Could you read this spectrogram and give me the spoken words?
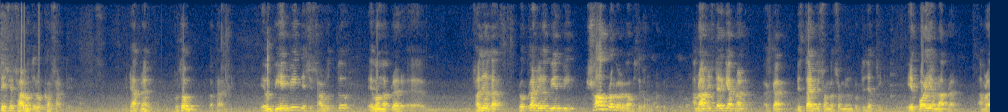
দেশের সার্বত রক্ষার স্বার্থে। এটা আপনার প্রথম কথা আছে এবং বিএনপি দেশের সার্বত্ব এবং আপনার স্বাধীনতা রক্ষার জন্য বিএনপি সব রকমের ব্যবস্থা গ্রহণ করবে। আমরা আঠাশ তারিখে আপনার একটা বিস্তারিত সংবাদ সম্মেলন করতে যাচ্ছি। এরপরেই আমরা আপনার, আমরা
